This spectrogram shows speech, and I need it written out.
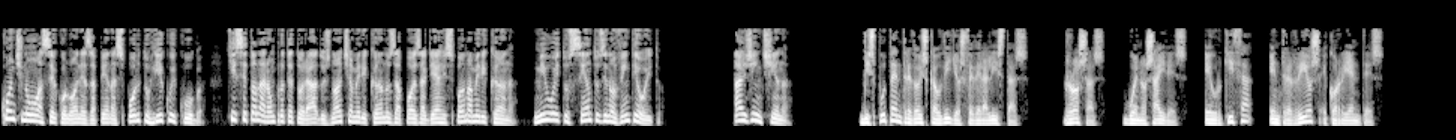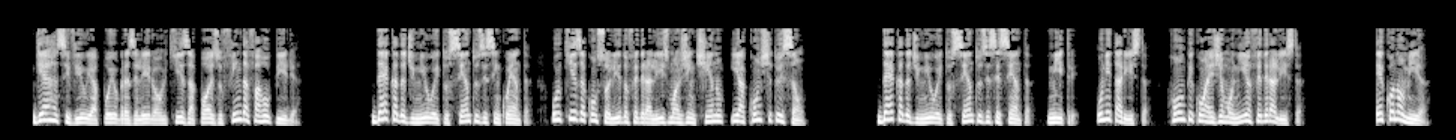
Continuam a ser colônias apenas Porto Rico e Cuba, que se tornarão protetorados norte-americanos após a Guerra Hispano-Americana, 1898. Argentina. Disputa entre dois caudillos federalistas. Rosas, Buenos Aires, e Urquiza, Entre Ríos e Corrientes. Guerra Civil e apoio brasileiro a Urquiza após o fim da Farroupilha. Década de 1850, Urquiza consolida o federalismo argentino e a Constituição. Década de 1860, Mitre, unitarista, rompe com a hegemonia federalista. Economia.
